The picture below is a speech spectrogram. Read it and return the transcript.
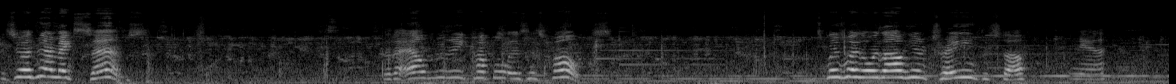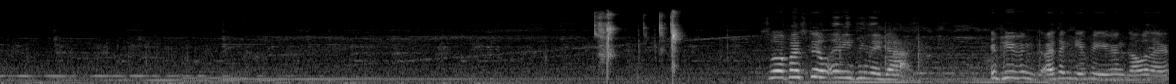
It's the only thing that makes sense. That the elderly couple is his folks. He's always out here trading for stuff. Yeah. So if I steal anything, they die. If you even, I think if you even go there.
